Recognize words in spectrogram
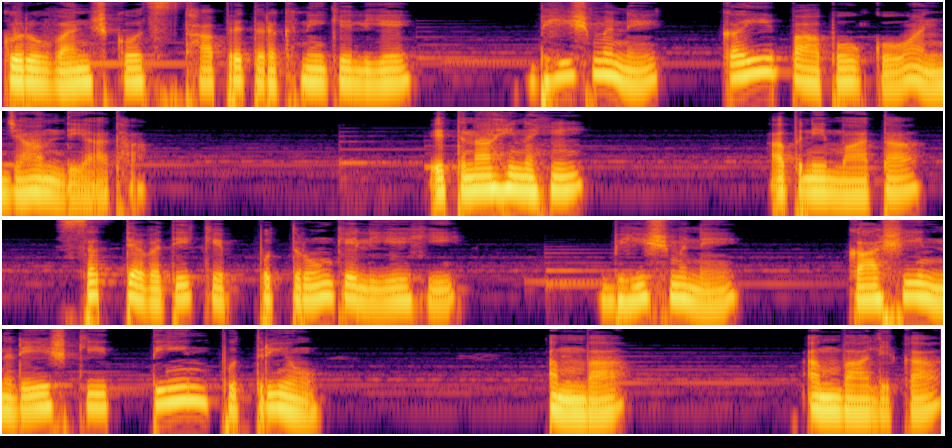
कुरुवंश को स्थापित रखने के लिए भीष्म ने कई पापों को अंजाम दिया था। इतना ही नहीं, अपनी माता सत्यवती के पुत्रों के लिए ही भीष्म ने काशी नरेश की तीन पुत्रियों, अंबा, अंबालिका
